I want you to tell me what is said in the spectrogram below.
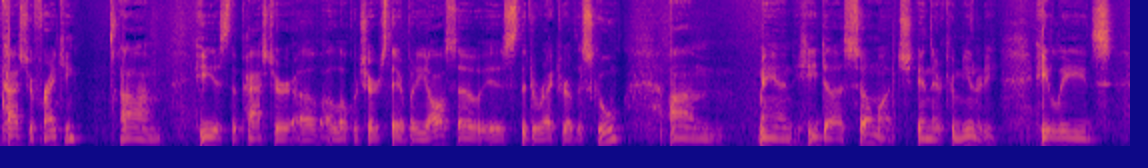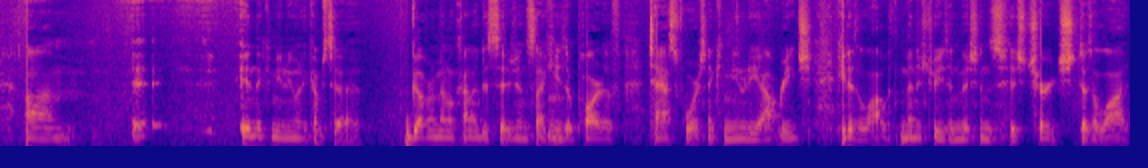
pastor Frankie, um, he is the pastor of a local church there, but he also is the director of the school. Um, man, he does so much in their community. He leads um, in the community when it comes to governmental kind of decisions. Like he's hmm. a part of task force and community outreach. He does a lot with ministries and missions. His church does a lot.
